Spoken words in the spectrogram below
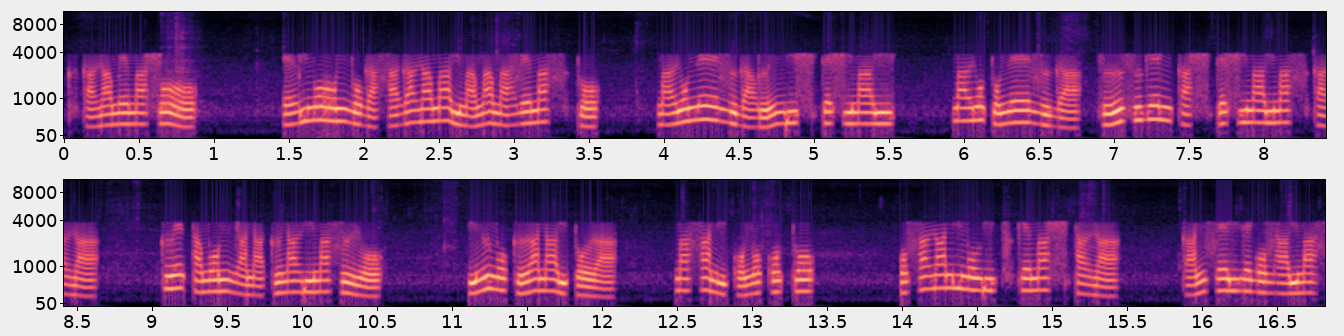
く絡めましょう。エビの温度が下がらないまま混ぜますと、マヨネーズが分離してしまい、マヨとネーズがジュース喧嘩してしまいますから、食えたもんがなくなりますよ。犬も食わないとは、まさにこのこと。お皿に盛り付けましたら、完成でございます。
